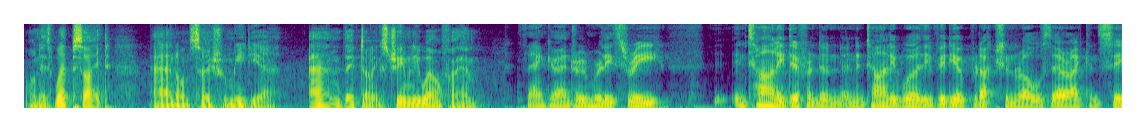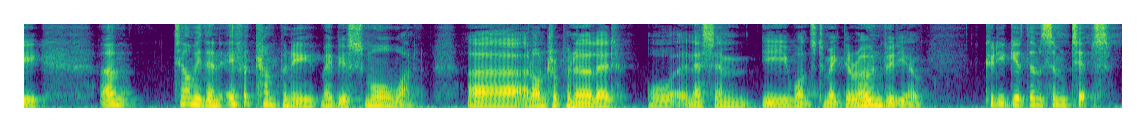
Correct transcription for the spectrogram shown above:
on his website and on social media. And they've done extremely well for him. Thank you, Andrew. Really, three entirely different and, and, entirely worthy video production roles there, I can see. Um, tell me then, if a company, maybe a small one, uh, an entrepreneur led or an SME wants to make their own video, could you give them some tips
